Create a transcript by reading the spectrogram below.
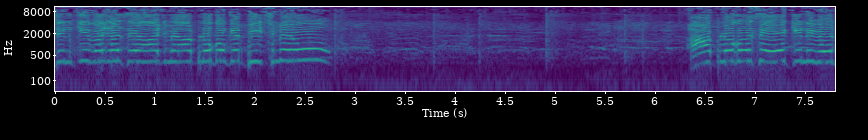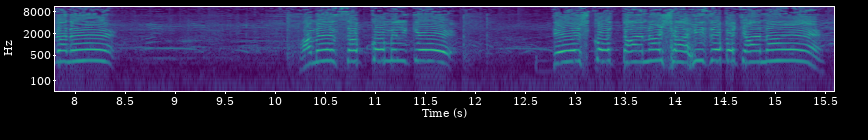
जिनकी वजह से आज मैं आप लोगों के बीच में हूँ। आप लोगों से एक ही निवेदन है, हमें सबको मिलके देश को तानाशाही से बचाना है।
